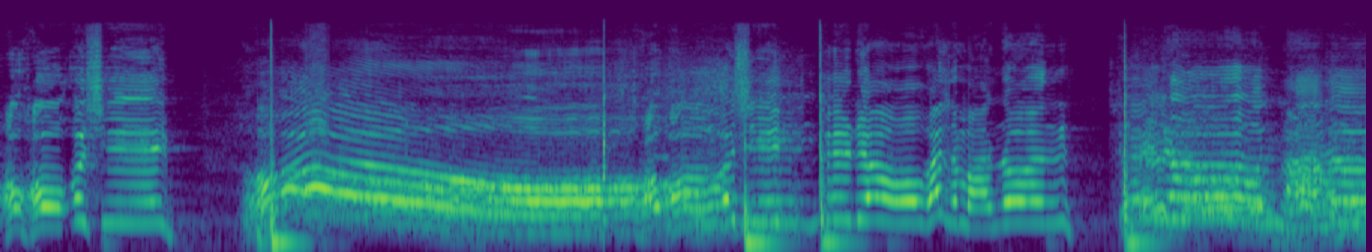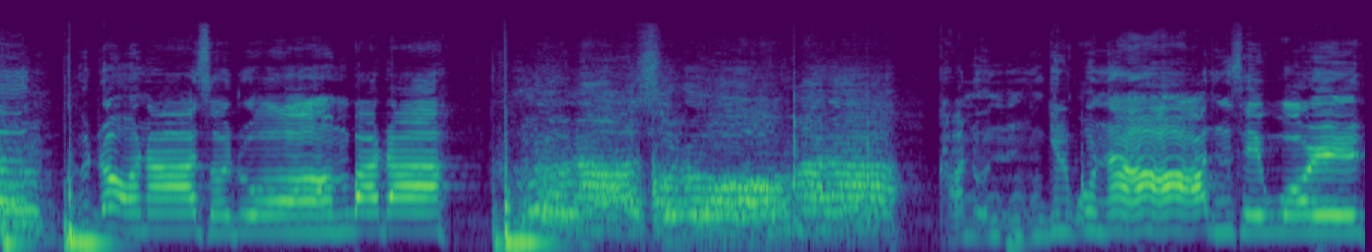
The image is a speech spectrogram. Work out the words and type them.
어허시 어허시 데려간 많은 데려간 많은 그러나 서로 봐라 그러나 서로 말아. 가는 길고 난 세월.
